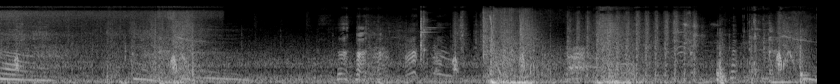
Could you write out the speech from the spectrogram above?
ah.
